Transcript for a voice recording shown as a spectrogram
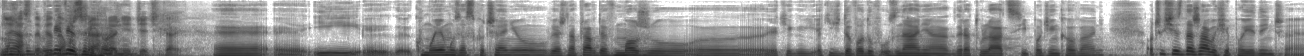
no, no jasne, wiadomo, wiesz, trzeba chronić dzieci, tak. E, I ku mojemu zaskoczeniu, wiesz, naprawdę w morzu jakiego, jakichś dowodów uznania, gratulacji, podziękowań, oczywiście zdarzały się pojedyncze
